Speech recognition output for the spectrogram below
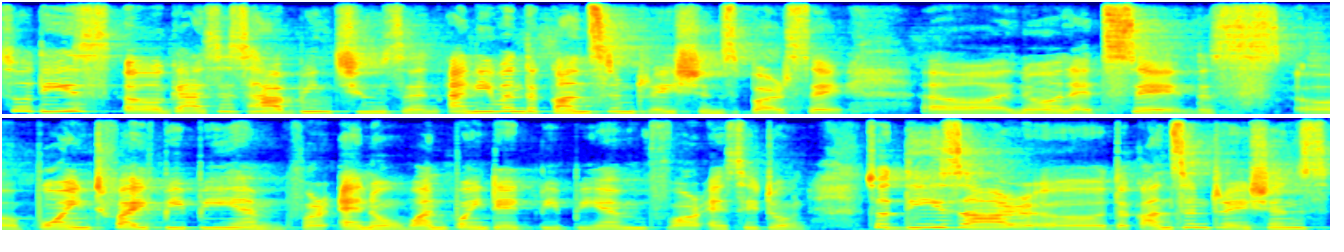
So these uh, gases have been chosen, and even the concentrations per se. Uh, know, let's say this uh, 0.5 ppm for NO, 1.8 ppm for acetone. So these are uh, the concentrations.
